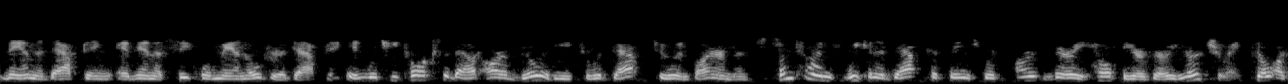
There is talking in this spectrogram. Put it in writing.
Man Adapting and then a sequel, Man Over Adapting, in which he talks about our ability to adapt to environments. Sometimes we can adapt to things which aren't very healthy or very nurturing. So our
